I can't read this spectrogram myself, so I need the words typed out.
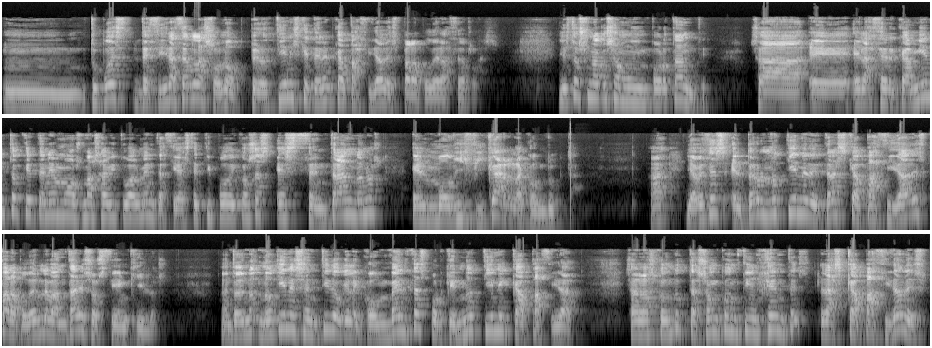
Mm, tú puedes decidir hacerlas o no, pero tienes que tener capacidades para poder hacerlas. Y esto es una cosa muy importante. O sea, eh, el acercamiento que tenemos más habitualmente hacia este tipo de cosas es centrándonos en modificar la conducta. ¿Ah? Y a veces el perro no tiene detrás capacidades para poder levantar esos 100 kilos. Entonces no, no tiene sentido que le convenzas porque no tiene capacidad. O sea, las conductas son contingentes, las capacidades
